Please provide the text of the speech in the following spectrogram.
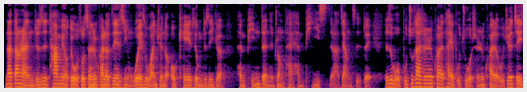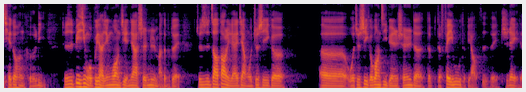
那当然就是他没有对我说生日快乐这件事情，我也是完全的 OK，所以我们就是一个。很平等的状态，很 peace 啦，这样子，对，就是我不祝他生日快乐，他也不祝我生日快乐，我觉得这一切都很合理，就是毕竟我不小心忘记人家生日嘛，对不对？就是照道理来讲，我就是一个呃，我就是一个忘记别人生日的的的废物的婊子，对之类的，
